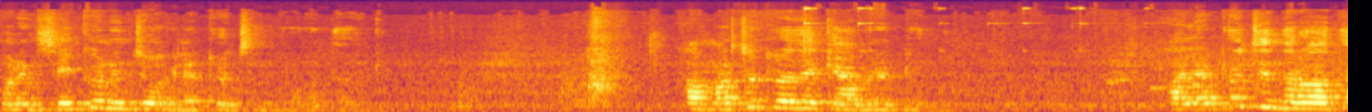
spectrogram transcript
మనకి సెక్యూ నుంచి ఒక లెటర్ వచ్చింది ప్రభుత్వానికి ఆ మరుసటి రోజే క్యాబినెట్ ఉంది. ఆ లెటర్ వచ్చిన తర్వాత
